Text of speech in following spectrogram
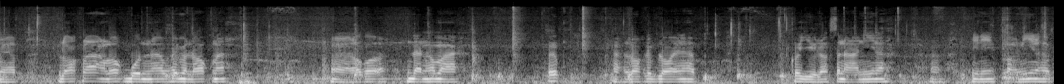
นะครับ ล็อกล่างล็อกบนนะครับให้มันล็อกนะ อ่าเราก็ดันเข้ามาปึ๊บอ่าล็อกเรียบร้อยนะครับ ก็อยู่ลักษณะนี้นะทีนี้ฝั่งนี้นะครับ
